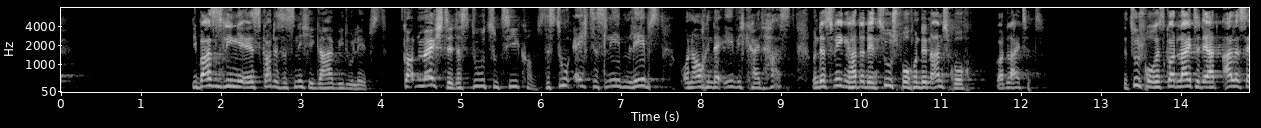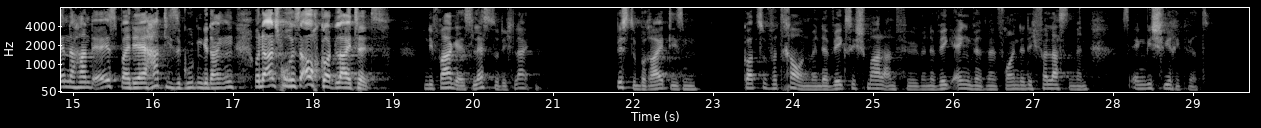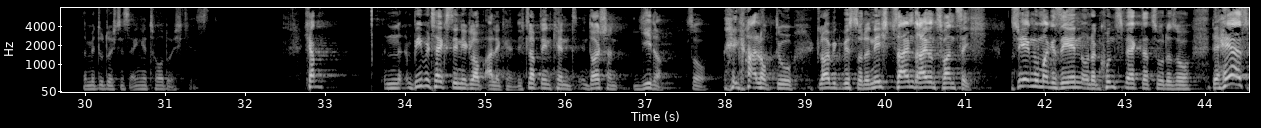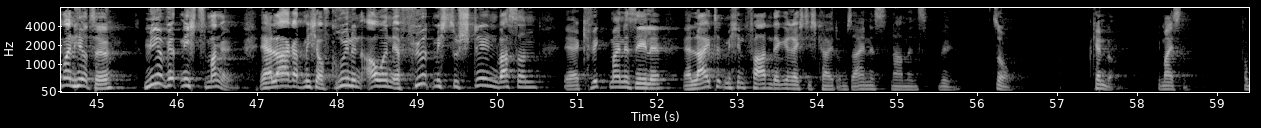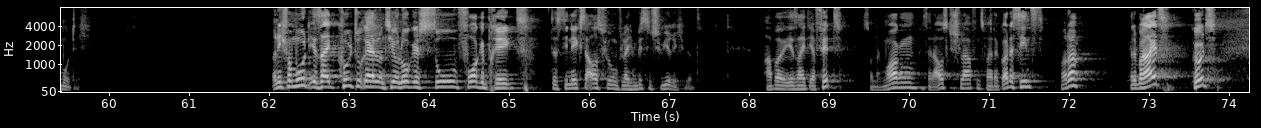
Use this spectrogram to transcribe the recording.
die Basislinie ist, Gott ist es nicht egal, wie du lebst. Gott möchte, dass du zum Ziel kommst, dass du echtes Leben lebst und auch in der Ewigkeit hast. Und deswegen hat er den Zuspruch und den Anspruch, Gott leitet. Der Zuspruch ist, Gott leitet, er hat alles in der Hand, er ist bei dir, er hat diese guten Gedanken. Und der Anspruch ist auch, Gott leitet. Und die Frage ist, lässt du dich leiten? Bist du bereit, diesem Gott zu vertrauen, wenn der Weg sich schmal anfühlt, wenn der Weg eng wird, wenn Freunde dich verlassen, wenn es irgendwie schwierig wird, damit du durch das enge Tor durchgehst? Ich habe ein Bibeltext, den ihr glaubt alle kennt. Ich glaube, den kennt in Deutschland jeder. So, egal ob du gläubig bist oder nicht. Psalm 23. Hast du irgendwo mal gesehen oder ein Kunstwerk dazu oder so? Der Herr ist mein Hirte, mir wird nichts mangeln. Er lagert mich auf grünen Auen, er führt mich zu stillen Wassern, er erquickt meine Seele, er leitet mich in Faden der Gerechtigkeit um seines Namens willen. So, kennen wir, die meisten, vermute ich. Und ich vermute, ihr seid kulturell und theologisch so vorgeprägt, dass die nächste Ausführung vielleicht ein bisschen schwierig wird. Aber ihr seid ja fit, Sonntagmorgen, ihr seid ausgeschlafen, zweiter Gottesdienst, oder? Seid ihr bereit? Gut.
